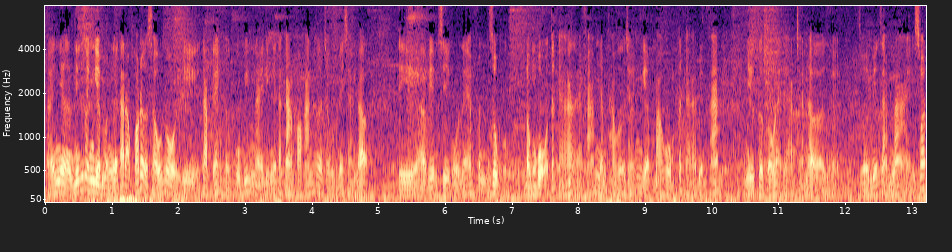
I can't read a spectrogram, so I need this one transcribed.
Đấy, những doanh nghiệp mà người ta đã có nợ xấu rồi thì gặp cái ảnh hưởng covid này thì người ta càng khó khăn hơn trong vấn đề trả nợ thì ờ, VMC cũng sẽ vận dụng đồng bộ tất cả các giải pháp nhằm tháo gỡ cho doanh nghiệp bao gồm tất cả các biện pháp như cơ cấu lại thời hạn trả nợ rồi, rồi miễn giảm lãi suất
